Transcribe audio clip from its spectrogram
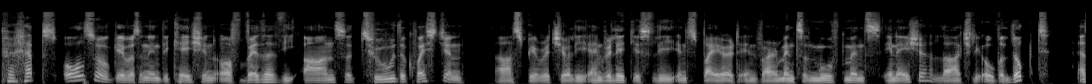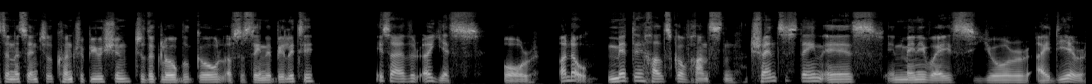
perhaps also give us an indication of whether the answer to the question are spiritually and religiously inspired environmental movements in Asia, largely overlooked as an essential contribution to the global goal of sustainability, is either a yes or a no. Mette Halskov Hansen, Transsustain is in many ways your idea,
